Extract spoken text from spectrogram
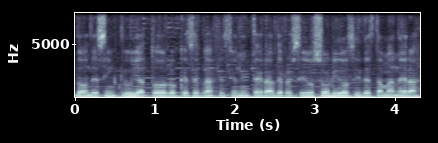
donde se incluya todo lo que es la gestión integral de residuos sólidos y de esta manera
